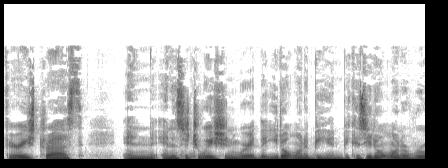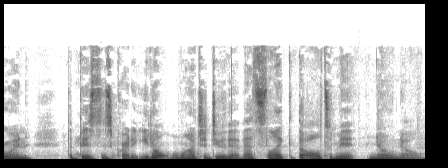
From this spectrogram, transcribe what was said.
very stressed and in a situation where that you don't want to be in because you don't want to ruin the business credit. You don't want to do that. That's like the ultimate no no.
